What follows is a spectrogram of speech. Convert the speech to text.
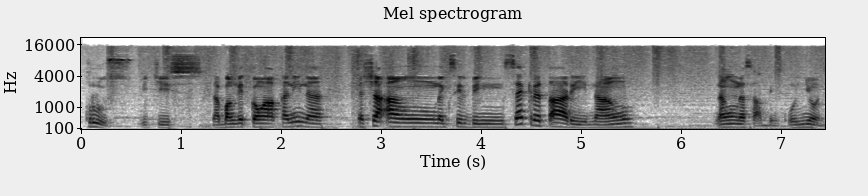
Cruz which is nabanggit ko nga kanina na siya ang nagsilbing secretary ng ng nasabing union.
